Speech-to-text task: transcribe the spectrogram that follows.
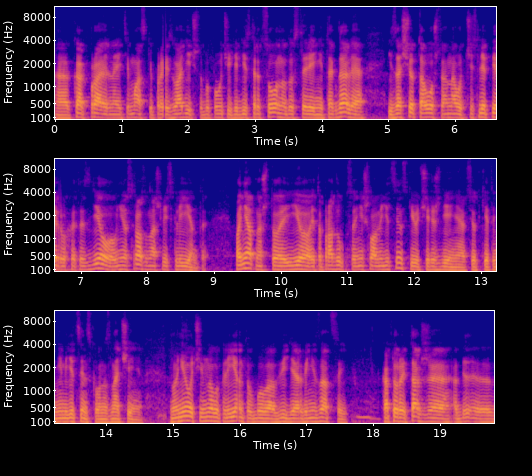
Э, как правильно эти маски производить, чтобы получить регистрационное удостоверение и так далее. И за счет того, что она вот в числе первых это сделала, у нее сразу нашлись клиенты. Понятно, что ее эта продукция не шла в медицинские учреждения, а все-таки это не медицинского назначения. Но у нее очень много клиентов было в виде организаций, которые также э,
